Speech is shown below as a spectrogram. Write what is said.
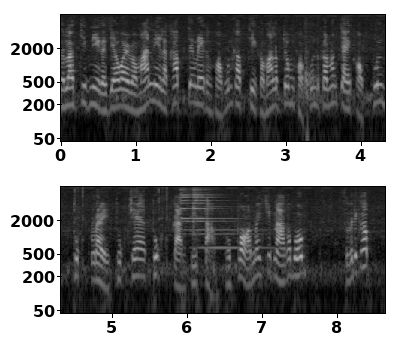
สำหรับคลิปนี้ก็จะเอาไว้ประมาณนี้แหละครับจังเลยก็ขอบคุณครับที่เข้ามารับชมขอบคุณกกำลังใจขอบคุณทุกไลค์ทุกแชร์ทุกการติดตามผมพอกันไว้คลิปหน้าครับผม สวัสดีครับ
